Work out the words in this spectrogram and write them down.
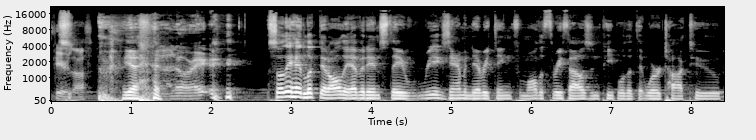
Few years off. yeah. I know, right? so they had looked at all the evidence. They re-examined everything from all the 3,000 people that, that were talked to.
